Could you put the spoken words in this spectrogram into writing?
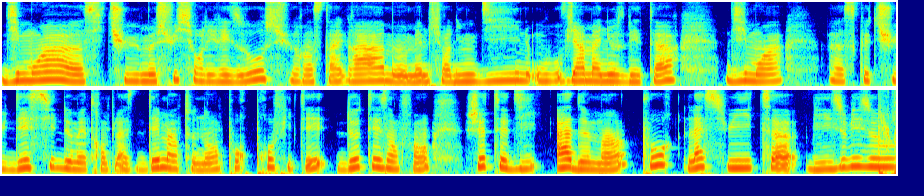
Dis-moi euh, si tu me suis sur les réseaux, sur Instagram, euh, même sur LinkedIn ou via ma newsletter. Dis-moi ce que tu décides de mettre en place dès maintenant pour profiter de tes enfants. Je te dis à demain pour la suite. Bisous bisous.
